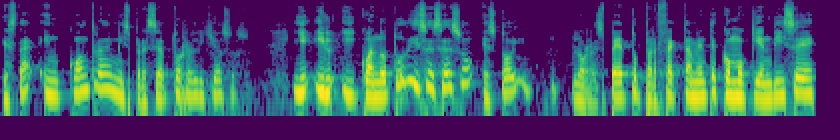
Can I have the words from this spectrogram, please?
está en contra de mis preceptos religiosos. Y, y- y cuando tú dices eso, estoy, lo respeto perfectamente, como quien dice,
